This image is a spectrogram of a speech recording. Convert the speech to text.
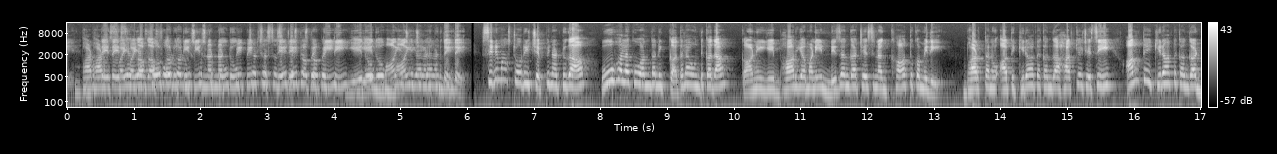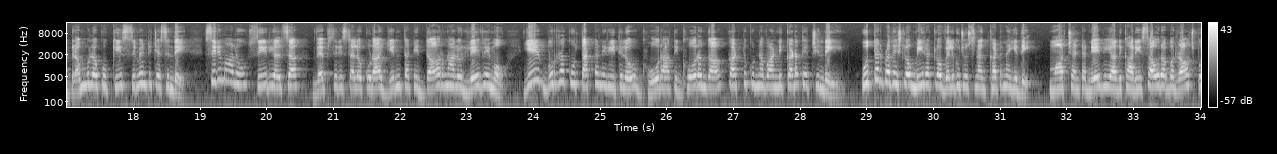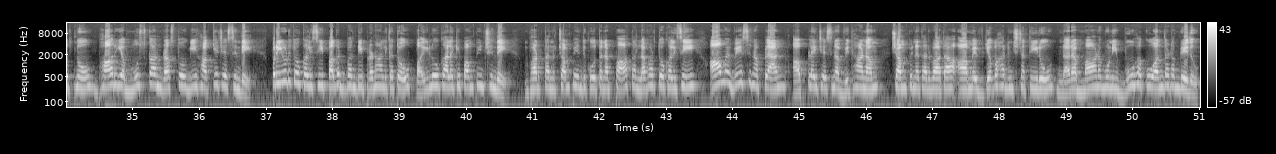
సినిమా స్టోరీ చెప్పినట్టుగా ఊహలకు అందని కథలా ఉంది కదా. కానీ ఈ భార్యమణి నిజంగా చేసిన ఘాతుకం ఇది. భర్తను అతి కిరాతకంగా హత్య చేసి అంతే కిరాతకంగా డ్రమ్ములో కుక్కి సిమెంట్ చేసిందే. సినిమాలు సీరియల్స్ వెబ్ సిరీస్లలో కూడా ఇంతటి దారుణాలు లేవేమో. ఏ బుర్రకు తట్టని రీతిలో ఘోరాతి ఘోరంగా కట్టుకున్నవాణ్ణి కడతెర్చింది? ఉత్తరప్రదేశ్లో మీరట్లో వెలుగు చూసిన ఘటన ఇది. మార్చంట నేవీ అధికారి సౌరభ్ రాజ్పుత్ను భార్య ముస్కాన్ రస్తోగి హత్య చేసింది. ప్రియుడితో కలిసి పగడ్బందీ ప్రణాళికతో పైలోకాలకి పంపించింది. భర్తను చంపేందుకు తన పాత లవర్తో కలిసి ఆమె వేసిన ప్లాన్ అప్లై చేసిన విధానం చంపిన తర్వాత ఆమె వ్యవహరించిన తీరు నరమానవుని ఊహకు అందడం లేదు.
